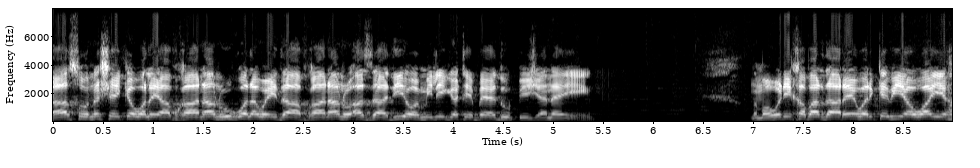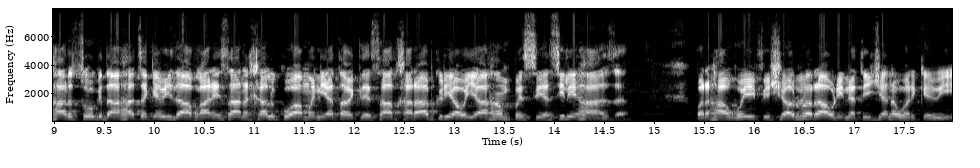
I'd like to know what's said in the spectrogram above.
تاسو نشئ کولی افغانان وغولوئ د افغانانو ازادي او ملي ګټې باید وپیژنئ نوموړي خبرداري ورکوي او وايي هر څوک دا هڅه کوي د افغانستان خلکو امنیت او اقتصاد خراب کړي او یا هم په سیاسي لحاظ پر هغوی فشارونه راوړي نتیجه نه ورکوي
